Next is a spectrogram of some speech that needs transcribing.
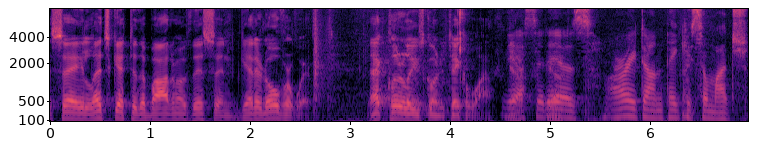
say, let's get to the bottom of this and get it over with. That clearly is going to take a while. Yes, yeah. it yeah. is. All right, Don, thank Thanks. you so much.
